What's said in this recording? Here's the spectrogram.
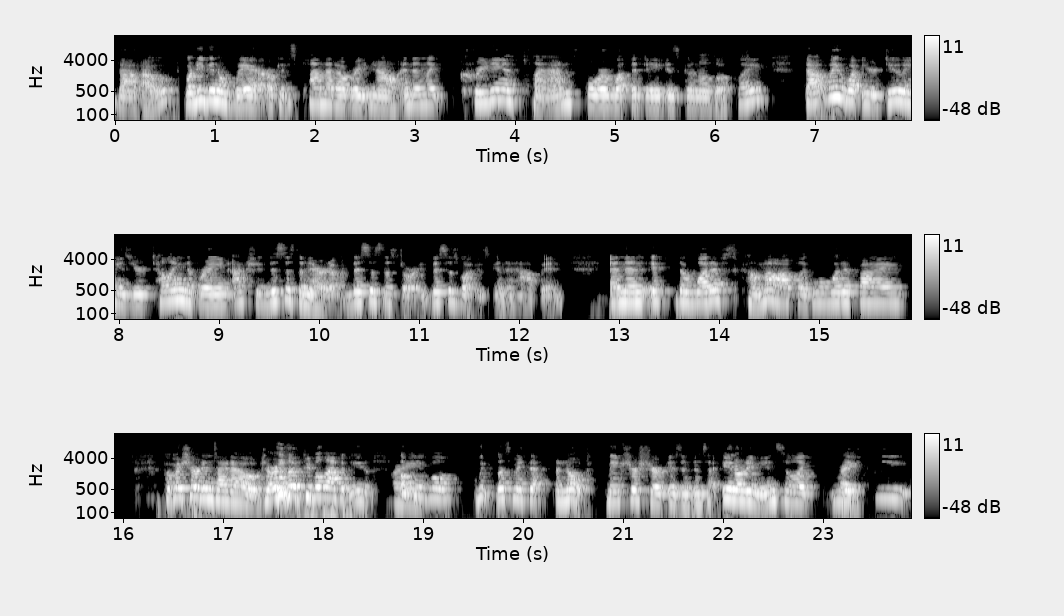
that out. What are you going to wear? Okay, let's plan that out right now. And then, like, creating a plan for what the day is going to look like. That way, what you're doing is you're telling the brain, actually, this is the narrative, this is the story, this is what is going to happen. And then, if the what ifs come up, like, well, what if I put my shirt inside out? Or like people laugh at me, you know, Right. okay, well, we, let's make that a note. Make sure shirt isn't inside. You know what I mean? So, like, Right. really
